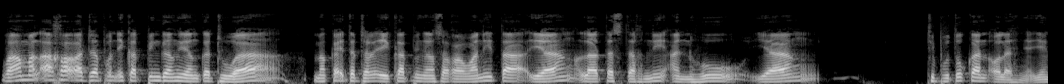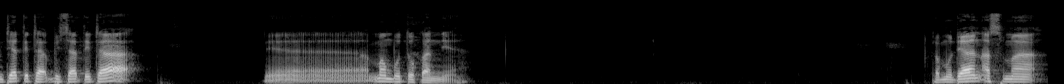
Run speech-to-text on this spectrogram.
Wa amal akhar adapun ikat pinggang yang kedua, maka itu adalah ikat pinggang seorang wanita yang latas terni anhu yang dibutuhkan olehnya, yang dia tidak bisa tidak ya, membutuhkannya. Kemudian Asma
